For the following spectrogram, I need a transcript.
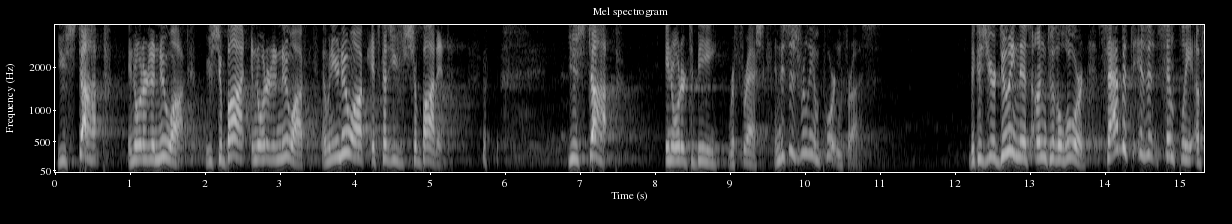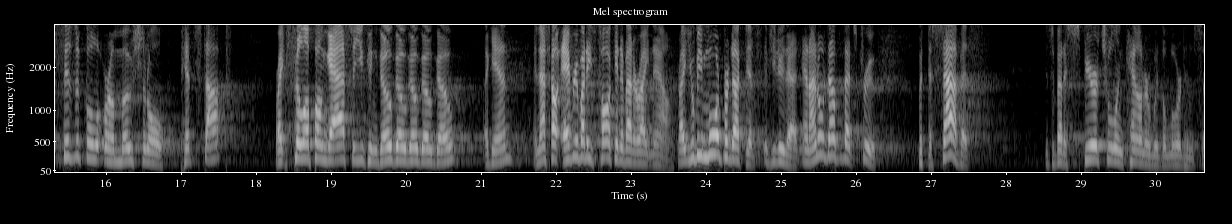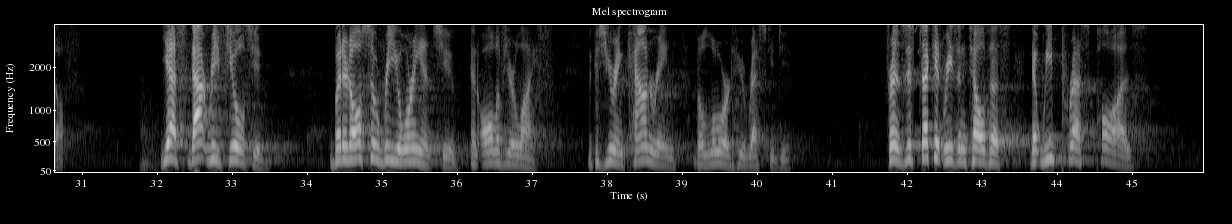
You stop in order to Nuach. You Shabbat in order to Nuach. And when you Nuach, it's because you've Shabbated. you stop in order to be refreshed. And this is really important for us because you're doing this unto the Lord. Sabbath isn't simply a physical or emotional pit stop, right? Fill up on gas so you can go, go, go, go, go again. And that's how everybody's talking about it right now, right? You'll be more productive if you do that. And I don't doubt that that's true. But the Sabbath is about a spiritual encounter with the Lord Himself. Yes, that refuels you, but it also reorients you in all of your life because you're encountering the Lord who rescued you. Friends, this second reason tells us that we press pause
